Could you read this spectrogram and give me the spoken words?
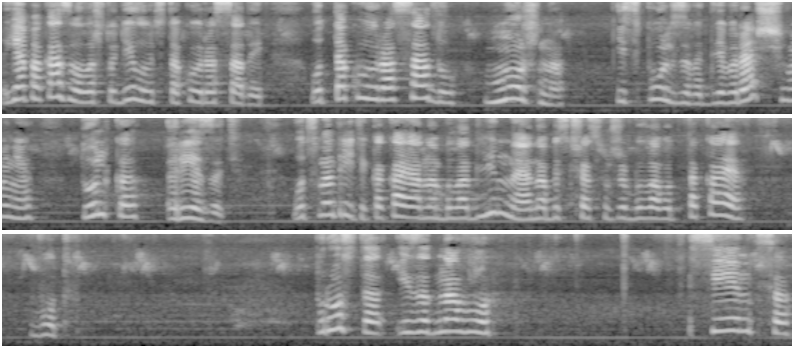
Я показывала, что делают с такой рассадой. Вот такую рассаду можно использовать для выращивания, только резать. Вот смотрите, какая она была длинная, она бы сейчас уже была вот такая, вот. Просто из одного сеянца,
